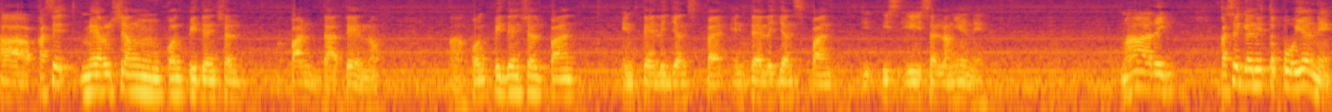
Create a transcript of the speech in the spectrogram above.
Ah kasi meron siyang confidential fund dati no? Ah, confidential fund, intelligence fund, intelligence i- is isa lang 'yun eh. Maaring kasi ganito po 'yan eh.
